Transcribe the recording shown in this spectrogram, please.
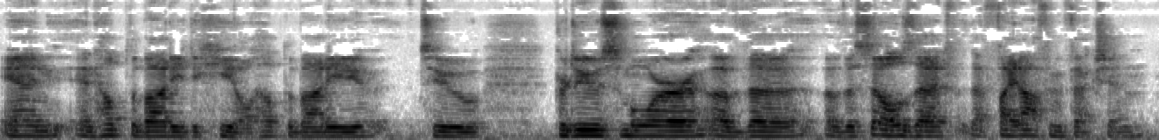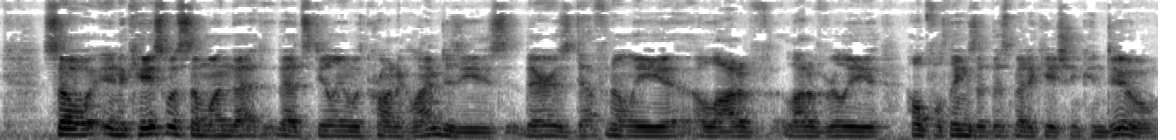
and, and help the body to heal, help the body to produce more of the, of the cells that, that fight off infection. So in a case with someone that, that's dealing with chronic Lyme disease, there is definitely a lot of a lot of really helpful things that this medication can do.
